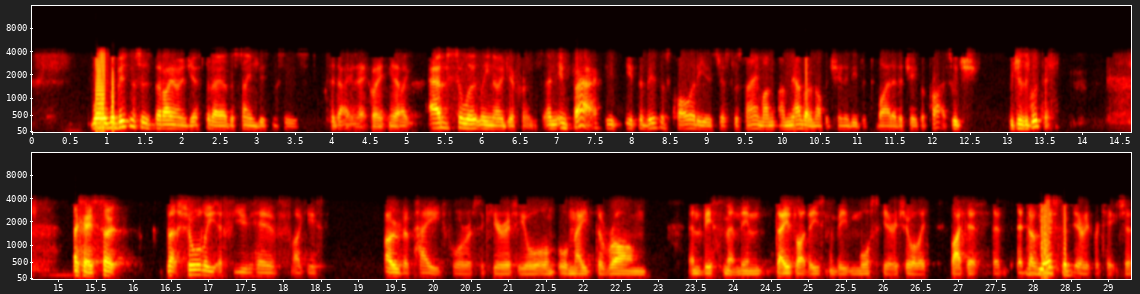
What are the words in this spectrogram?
Well, the businesses that I owned yesterday are the same businesses today. Exactly. Yeah. Like absolutely no difference. And in fact, if, if the business quality is just the same, I'm, I'm now got an opportunity to buy it at a cheaper price, which which is a good thing. Okay, so but surely if you have, I guess, overpaid for a security or or made the wrong investment, then days like these can be more scary. Surely, like it it, it doesn't yes, necessarily protect you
